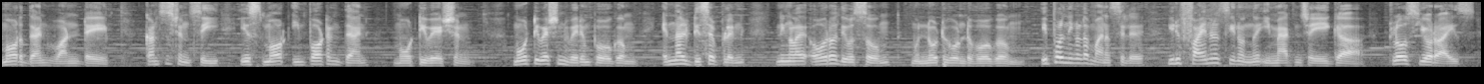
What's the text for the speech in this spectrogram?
more than one day consistency is more important than motivation motivation വരും പോകും. എന്നാൽ ഡിസിപ്ലിൻ നിങ്ങളെ ഓരോ ദിവസവും മുന്നോട്ട് കൊണ്ടുപോകും. ഇപ്പോൾ നിങ്ങളുടെ മനസ്സിൽ ഈ ഒരു ഫൈനൽ സീൻ ഒന്ന് ഇമാജിൻ ചെയ്യുക. Close your eyes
